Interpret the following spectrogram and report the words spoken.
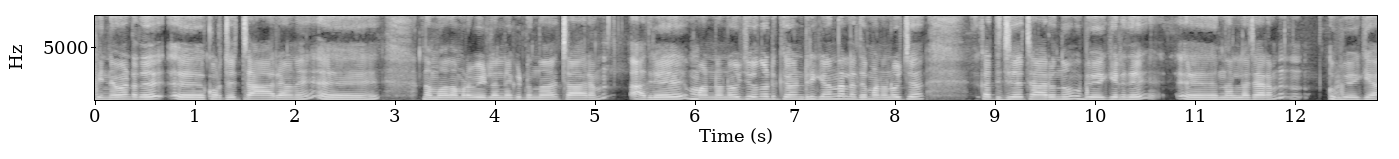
പിന്നെ വേണ്ടത് കുറച്ച് ചാരമാണ് നമ്മൾ നമ്മുടെ വീട്ടിൽ തന്നെ കിട്ടുന്ന ചാരം. അതിൽ മണ്ണെണ്ണ ഒഴിച്ചൊന്നും എടുക്കാണ്ടിരിക്കണം. നല്ലത് മണ്ണെണ്ണ ഒഴിച്ച് കത്തിച്ച ചാരമൊന്നും ഉപയോഗിക്കരുത്. നല്ല ചാരം ഉപയോഗിക്കുക.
